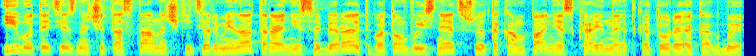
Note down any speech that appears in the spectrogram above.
И вот эти, значит, останочки Терминатора они собирают, и потом выясняется, что это компания Skynet, которая как бы,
